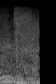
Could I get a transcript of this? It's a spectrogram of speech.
Peace.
